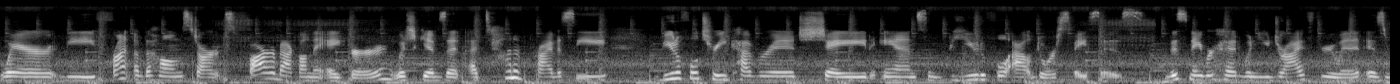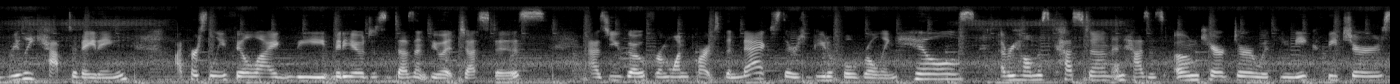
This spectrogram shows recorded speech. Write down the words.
where the front of the home starts far back on the acre, which gives it a ton of privacy beautiful tree coverage, shade, and some beautiful outdoor spaces. This neighborhood, when you drive through it, is really captivating. I personally feel like the video just doesn't do it justice. As you go from one part to the next, there's beautiful rolling hills. Every home is custom and has its own character with unique features.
